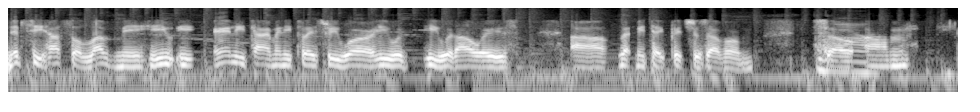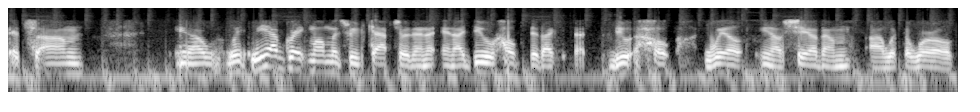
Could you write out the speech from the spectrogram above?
Nipsey Hussle loved me. He, he anytime, any place we were, he would he would always uh, let me take pictures of him. So Wow. um, it's um, you know we, we have great moments we've captured, and and I do hope that I do hope will you know share them uh, with the world.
